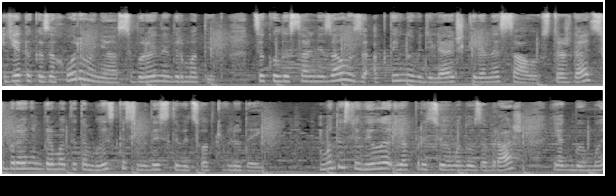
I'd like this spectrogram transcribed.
Є таке захворювання сибирейний дерматит. Це коли сальні залози активно виділяють шкіряне сало. Страждають сибирейним дерматитом близько 70% людей. Ми дослідили, як працює медуза браш, якби ми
